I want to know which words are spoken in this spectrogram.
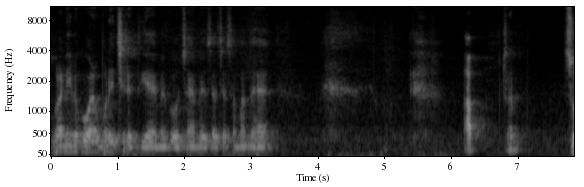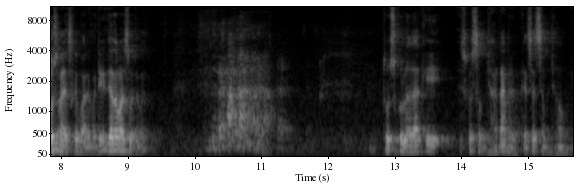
बोला नहीं, मेरे को बड़ी अच्छी लगती है, मेरे को अच्छा है मेरे से अच्छा संबंध है। आप सोचना इसके बारे में, ठीक है? ज़्यादा मत सोचना। तो उसको लगा कि इसको समझाना मेरे को, कैसे समझाऊँगी?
